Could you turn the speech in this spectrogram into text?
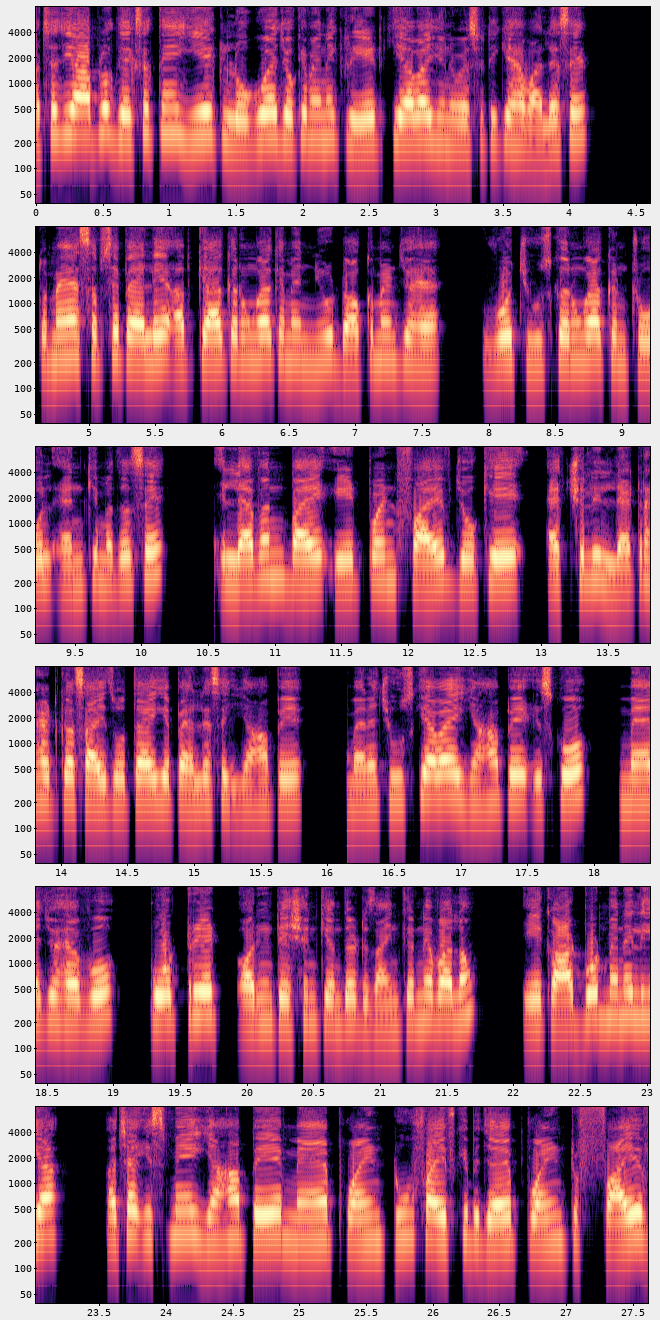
अच्छा जी, आप लोग देख सकते हैं, ये एक लोगो है जो कि मैंने क्रिएट किया हुआ है यूनिवर्सिटी के हवाले से। तो मैं सबसे पहले अब क्या करूँगा कि मैं न्यू डॉक्यूमेंट जो है, वो चूज़ करूँगा कंट्रोल एन की मदद से। 11 बाई एट जो कि एक्चुअली लेटर हेड का साइज़ होता है, ये पहले से यहाँ पे मैंने चूज़ किया हुआ है। यहाँ पे इसको मैं जो है वो पोर्ट्रेट ओरिएंटेशन के अंदर डिज़ाइन करने वाला हूँ। एक आर्टबोर्ड मैंने लिया। अच्छा इसमें यहाँ पे मैं पॉइंट टू फाइव के बजाय पॉइंट फाइव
